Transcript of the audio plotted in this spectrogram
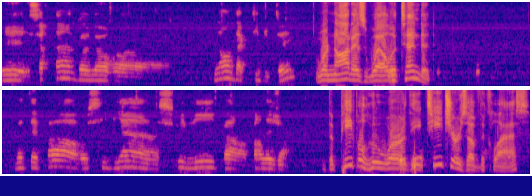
Et certains de leurs euh, plans d'activité were not as well attended. pas aussi bien par, par the people who were the teachers of the class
